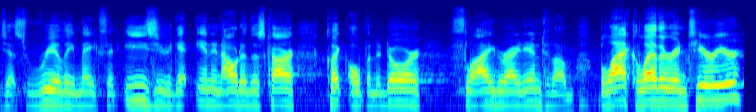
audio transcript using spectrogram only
just really makes it easier to get in and out of this car. Click, open the door, slide right into the black leather interior.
